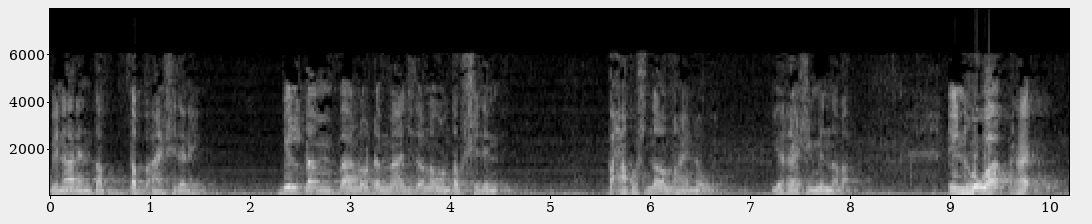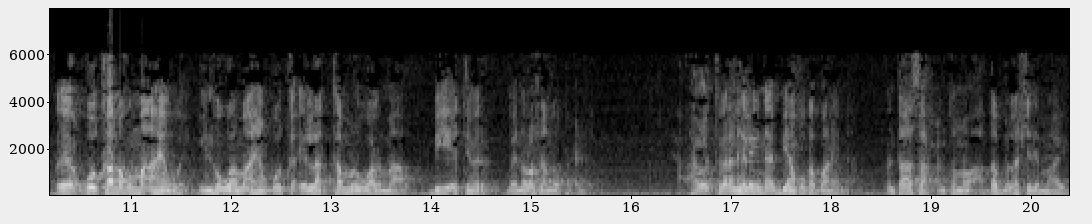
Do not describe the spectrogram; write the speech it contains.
binaarin dab dab aan shidanayn bil dhan baa dhammaan jirta annagoon dab shidin waxaan ku shidnaba ma hayno wey iyo raashin in huwa quudka anagu ma ahayn wey. In huwa ma ahayn quudka ilaa tamru walmaa biyo timir bay noloshaanada ku xidhnay. Hal timiraan helaynaa biyaan ku kabanayna intaasaa cunto noo dab la maayo.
